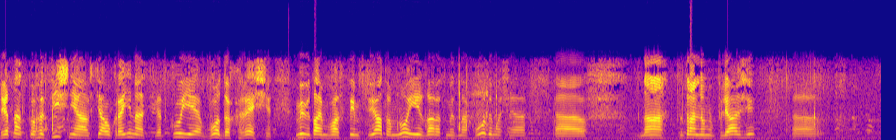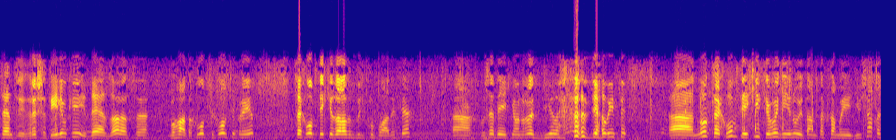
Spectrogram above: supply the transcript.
19 січня вся Україна святкує водохреще. Ми вітаємо вас з цим святом. Ну і зараз ми знаходимося е, на центральному пляжі е, в центрі Решетилівки, де зараз е, багато хлопців. Хлопці, привіт. Це хлопці, які зараз будуть купатися. Вже деякі розділи, розділися. Ну, це хлопці, які сьогодні, ну і там так само і дівчата,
